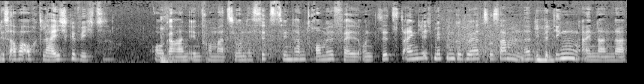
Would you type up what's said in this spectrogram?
ist aber auch Gleichgewichtsorganinformation. Das sitzt hinterm Trommelfell und sitzt eigentlich mit dem Gehör zusammen. Ne? Die bedingen einander.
